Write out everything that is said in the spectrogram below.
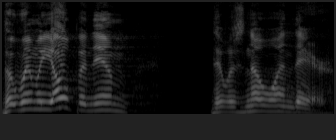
But when we opened them, there was no one there.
